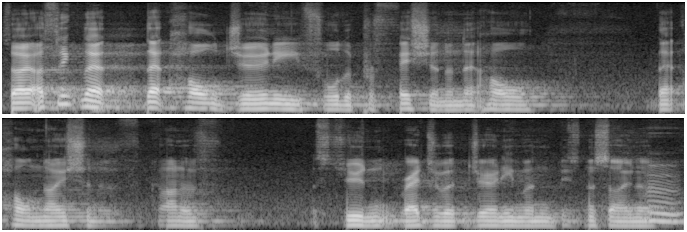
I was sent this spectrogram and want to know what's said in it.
So I think that that whole journey for the profession and that whole, that whole notion of kind of the student, graduate, journeyman, business owner,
